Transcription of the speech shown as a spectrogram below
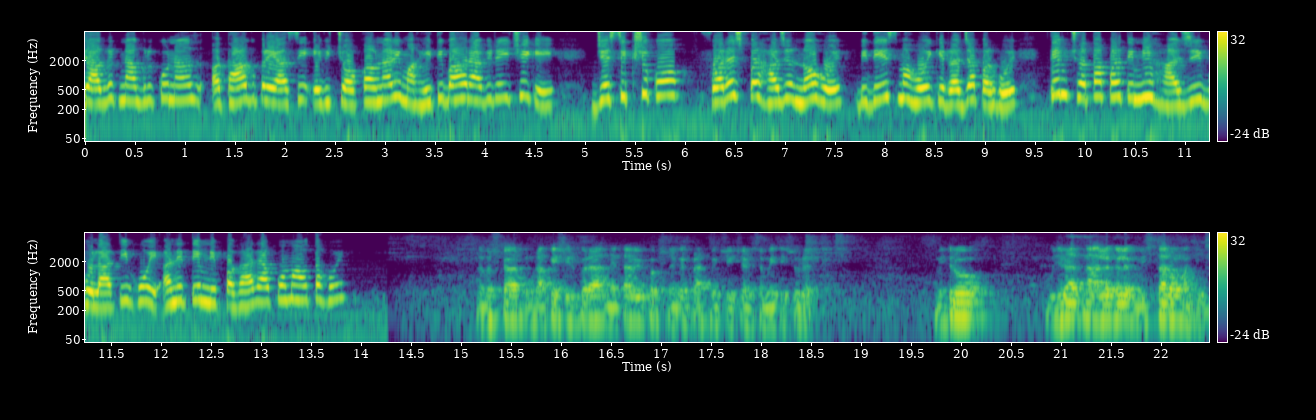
જાગૃત નાગરિકોના અથાગ પ્રયાસે એવી ચોંકાવનારી માહિતી બહાર આવી રહી છે કે, જે શિક્ષકો ફરજ પર હાજર ન હોય, વિદેશમાં હોય કે રજા પર હોય, તેમ છતાં પણ તેમની હાજરી બોલાતી હોય અને તેમને પગાર આપવામાં આવતા હોય. નમસ્કાર, હું રાકેશ શિરપરા નેતા વિપક્ષ નગર પ્રાથમિક શિક્ષણ સમિતિ સુરત. મિત્રો, ગુજરાતના અલગ અલગ વિસ્તારોમાંથી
